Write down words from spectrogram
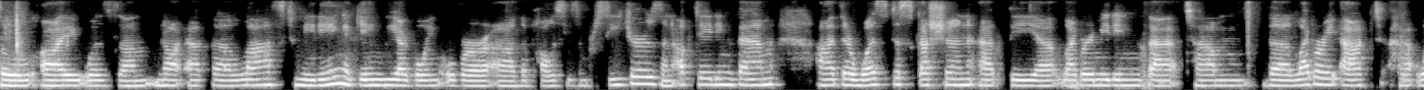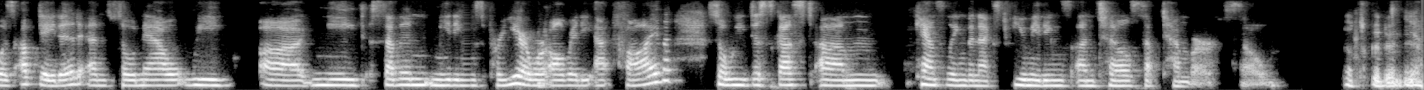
So I was um, not at the last meeting. Again, we are going over uh, the policies and procedures and updating them. Uh, There was discussion at the uh, library meeting that um, the Library Act ha- was updated. And so now we uh, need seven meetings per year. We're already at five. So we discussed um, canceling the next few meetings until September. So That's a good yeah,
